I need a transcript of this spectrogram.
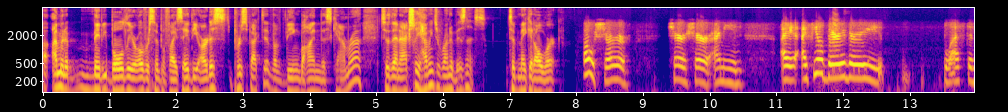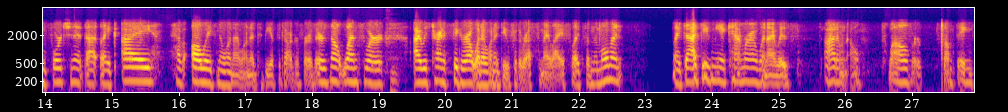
uh, I'm going to maybe boldly or oversimplify, say the artist perspective of being behind this camera to then actually having to run a business to make it all work? Oh, sure. Sure, sure. I mean, I, I feel very, very blessed and fortunate that like I have always known I wanted to be a photographer. There's not once where hmm. I was trying to figure out what I want to do for the rest of my life. Like from the moment my dad gave me a camera when I was I don't know 12 or something,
